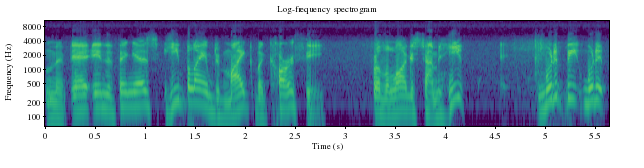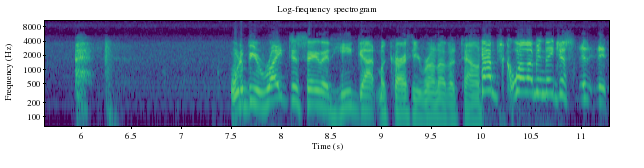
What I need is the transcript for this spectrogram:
Mm, eh, and the thing is, he blamed Mike McCarthy for the longest time. He would it be would it would it be right to say that he got McCarthy run out of town? Well, I mean, they just it, it,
